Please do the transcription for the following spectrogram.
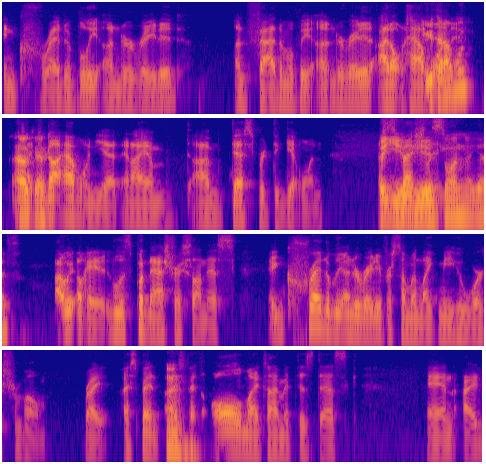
incredibly underrated unfathomably underrated i don't have You one have one? i do not have one yet and i am i'm desperate to get one but you used Especially- one, I guess. I would, okay, let's put an asterisk on this. Incredibly underrated for someone like me who works from home, right? I spent I Mm. spent all my time at this desk, and I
